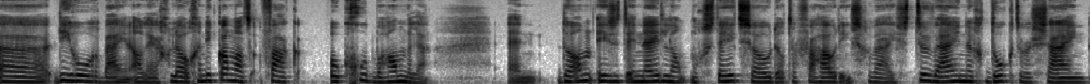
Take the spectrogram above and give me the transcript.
uh, die horen bij een allergoloog en die kan dat vaak ook goed behandelen. En dan is het in Nederland nog steeds zo dat er verhoudingsgewijs te weinig dokters zijn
